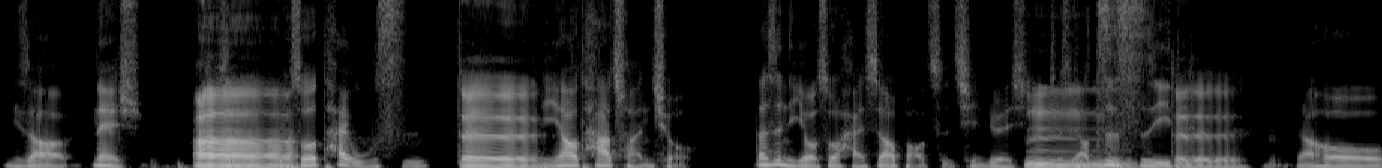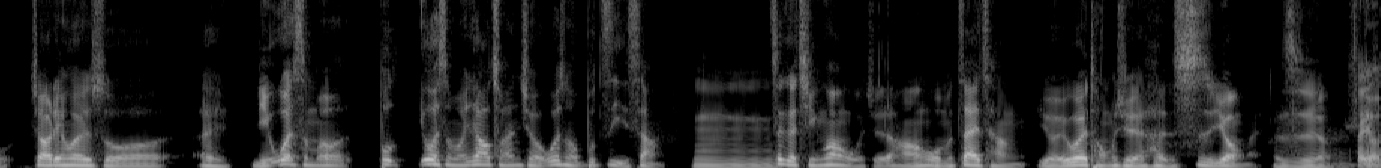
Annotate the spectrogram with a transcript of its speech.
你知道 Nash 啊，有时候太无私，对，对，对，你要他传球，但是你有时候还是要保持侵略性，嗯、就是要自私一点，对对对。然后教练会说，哎，你为什么不为什么要传球？为什么不自己上？嗯，这个情况我觉得好像我们在场有一位同学很适用，哎，很适用，非常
